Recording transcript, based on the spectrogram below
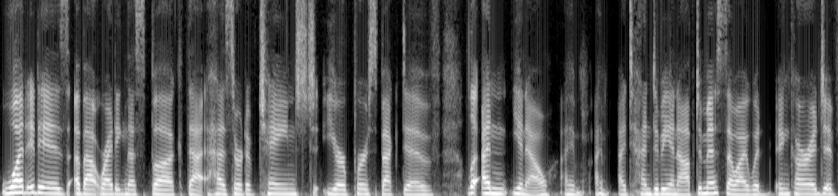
what it is about writing this book that has sort of changed your perspective and you know I, I, I tend to be an optimist so I would encourage if,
